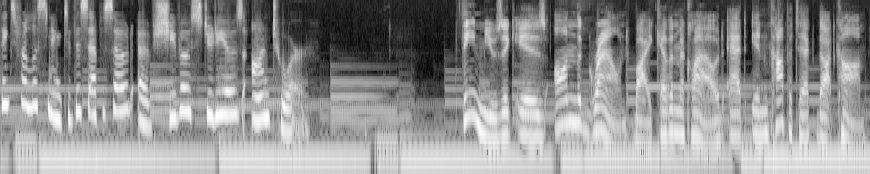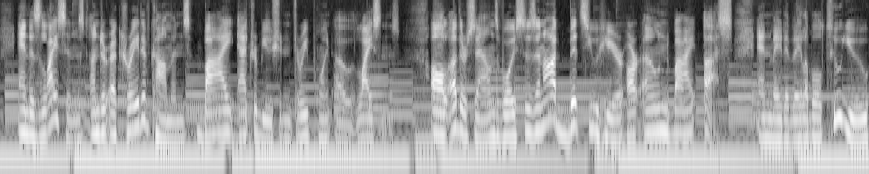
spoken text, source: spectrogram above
Thanks for listening to this episode of Shivo Studios on Tour. Theme music is On the Ground by Kevin MacLeod at Incompetech.com and is licensed under a Creative Commons by Attribution 3.0 license. All other sounds, voices, and odd bits you hear are owned by us and made available to you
